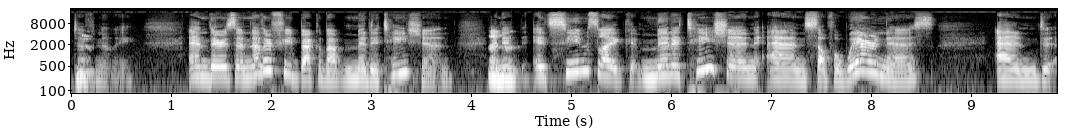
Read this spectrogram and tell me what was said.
Definitely. Yeah. And there's another feedback about meditation. And mm-hmm. it, it seems like meditation and self awareness and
